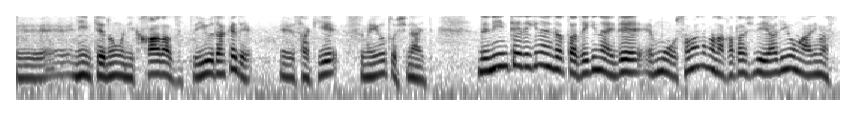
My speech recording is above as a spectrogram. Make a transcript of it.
えー、認定の有無にかかわらずというだけで、えー、先へ進めようとしないで認定できないんだったらできないでもうさまざまな形でやりようがあります。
